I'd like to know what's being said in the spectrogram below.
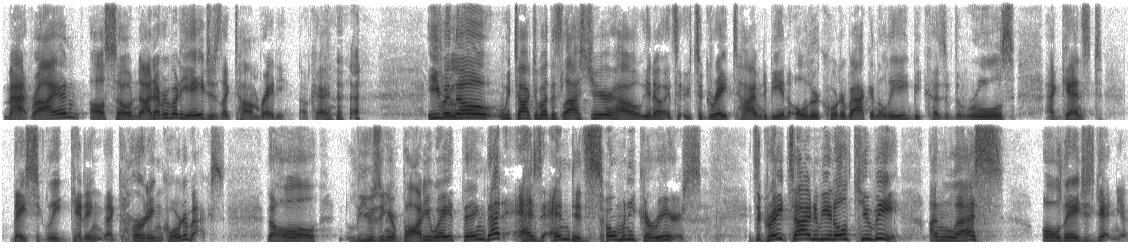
Matt Ryan, also, not everybody ages like Tom Brady, okay? Even True. though we talked about this last year, how you know it's it's a great time to be an older quarterback in the league because of the rules against basically getting like hurting quarterbacks. The whole using your body weight thing that has ended so many careers. It's a great time to be an old QB unless old age is getting you.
